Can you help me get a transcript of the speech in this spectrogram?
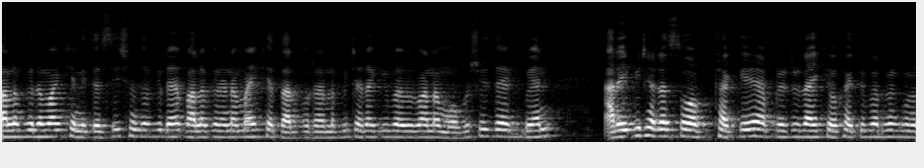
ভালো করে মাখিয়ে নিতেছি, সুন্দর করে ভালো করে না মাইখে তারপরে হলো পিঠাটা কীভাবে বানাবো অবশ্যই দেখবেন। আর এই পিঠাটা সফট থাকে, আপনি একটু রাইখেও খাইতে পারবেন, কোনো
